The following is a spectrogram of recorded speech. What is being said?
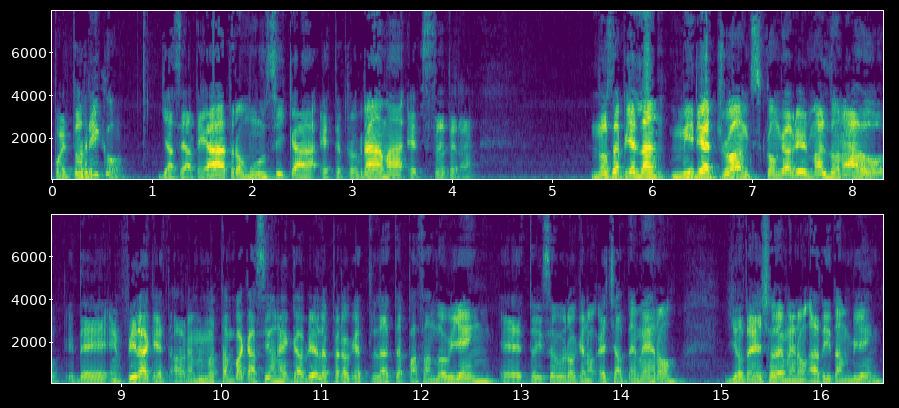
Puerto Rico, ya sea teatro, música, este programa, etcétera. No se pierdan Media Drunks con Gabriel Maldonado de En Fila, que ahora mismo está en vacaciones. Gabriel, espero que la estés pasando bien. Eh, estoy seguro que nos echas de menos. Yo te echo de menos a ti también.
